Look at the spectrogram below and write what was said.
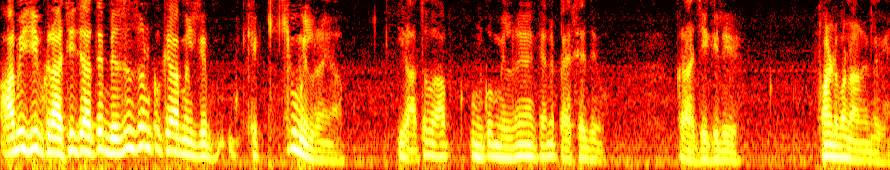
आर्मी चीफ कराची जाते हैं बिजनेसमैन को क्या मिल के क्यों मिल रहे हैं आप? या तो आप, उनको मिल रहे हैं, कहने पैसे दो कराची के लिए फंड बनाने लगे।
